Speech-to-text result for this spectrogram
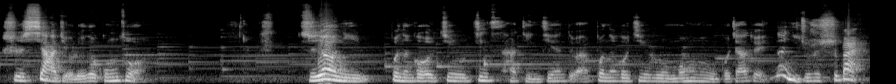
是下九流的工作。只要你不能够进入金字塔顶尖，对吧？不能够进入某某某国家队，那你就是失败。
